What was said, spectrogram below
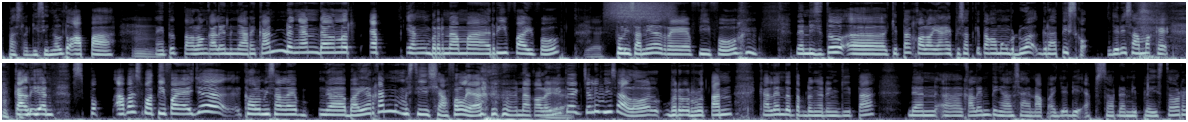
pas lagi single tuh apa Hmm. nah itu tolong kalian dengarkan dengan download app yang bernama Revivo Yes. tulisannya Revivo dan di situ eh, kita kalau yang episode kita ngomong berdua gratis kok jadi sama kayak kalian sp- apa Spotify aja kalau misalnya nggak bayar kan mesti shuffle ya nah kalau ini Iya. tuh actually bisa loh berurutan kalian tetap dengerin kita dan eh, kalian tinggal sign up aja di App Store dan di Play Store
